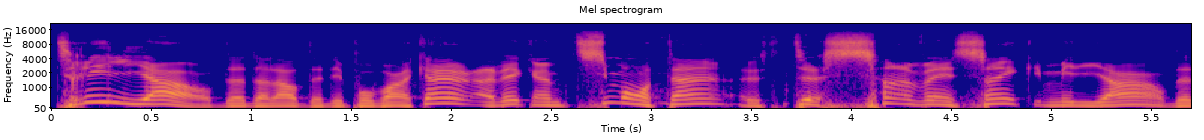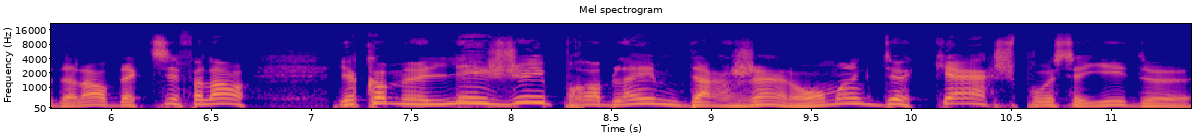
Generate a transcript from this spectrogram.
trilliards de dollars de dépôts bancaires avec un petit montant de 125 milliards de dollars d'actifs. Alors, il y a comme un léger problème d'argent. On manque de cash pour essayer de,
